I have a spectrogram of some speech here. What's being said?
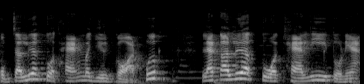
ผมจะเลือกตัวแท้งมายืนก่อนปุ๊บแล้วก็เลือกตัวแครี่ตัวเนี้ย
